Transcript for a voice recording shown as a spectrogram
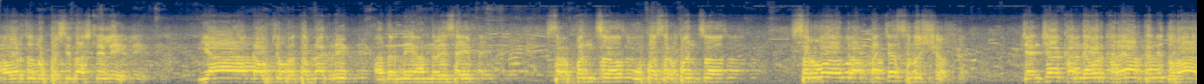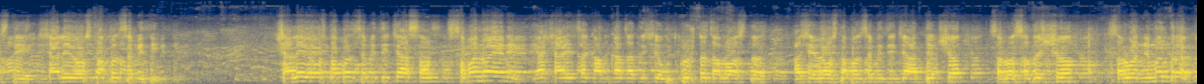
आवर्जून उपस्थित असलेले या गावचे प्रथम नागरिक आदरणीय आंधळे साहेब सरपंच उपसरपंच सर्व ग्रामपंचायत सदस्य ज्यांच्या खांद्यावर खऱ्या अर्थाने धुरा असते शालेय व्यवस्थापन समिती. शालेय व्यवस्थापन समितीच्या सम- समन्वयाने या शाळेचं कामकाज अतिशय उत्कृष्ट चालू असतं. असे व्यवस्थापन समितीचे अध्यक्ष सर्व सदस्य सर्व निमंत्रक.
